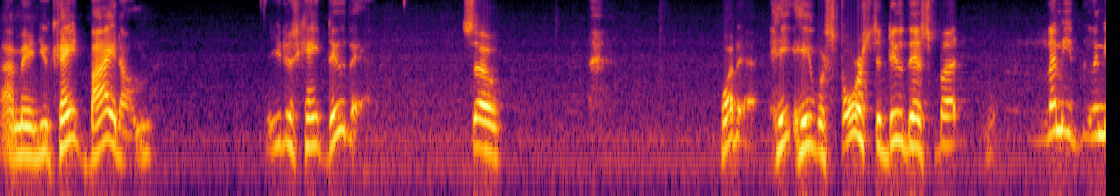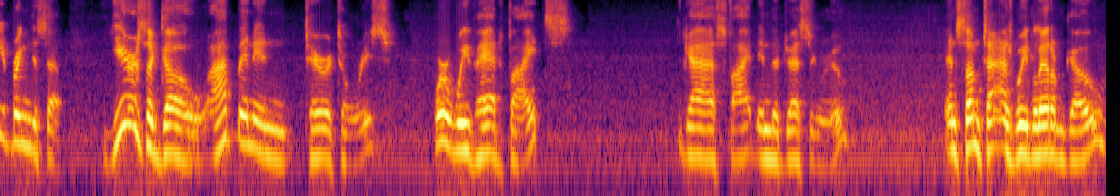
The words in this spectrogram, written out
I mean, you can't bite them. You just can't do that. So, what he, he was forced to do this, but let me let me bring this up. Years ago, I've been in territories where we've had fights, guys fighting in the dressing room, and sometimes we'd let them go,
